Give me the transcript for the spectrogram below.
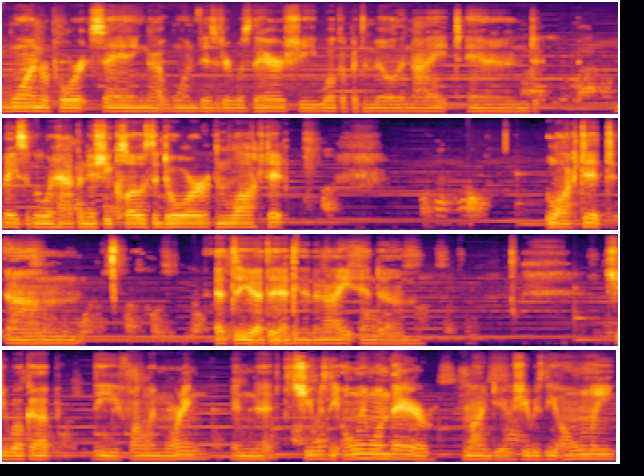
One report saying that one visitor was there. She woke up in the middle of the night, and basically, what happened is she closed the door and locked it. Locked it um, at the at the at the end of the night, and um, she woke up the following morning and that she was the only one there, mind you. She was the only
